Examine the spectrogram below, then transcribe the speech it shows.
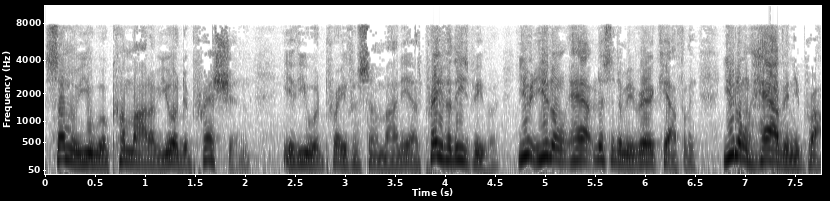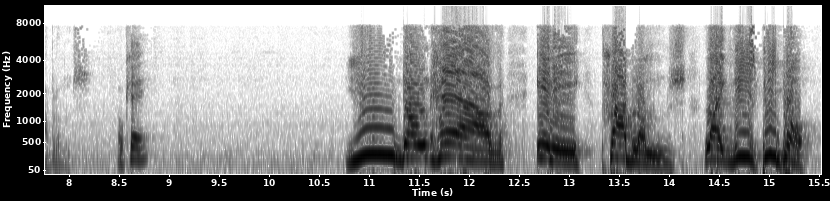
Some of you will come out of your depression if you would pray for somebody else. Pray for these people. You, you don't have, listen to me very carefully. You don't have any problems. Okay? You don't have any problems like these people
